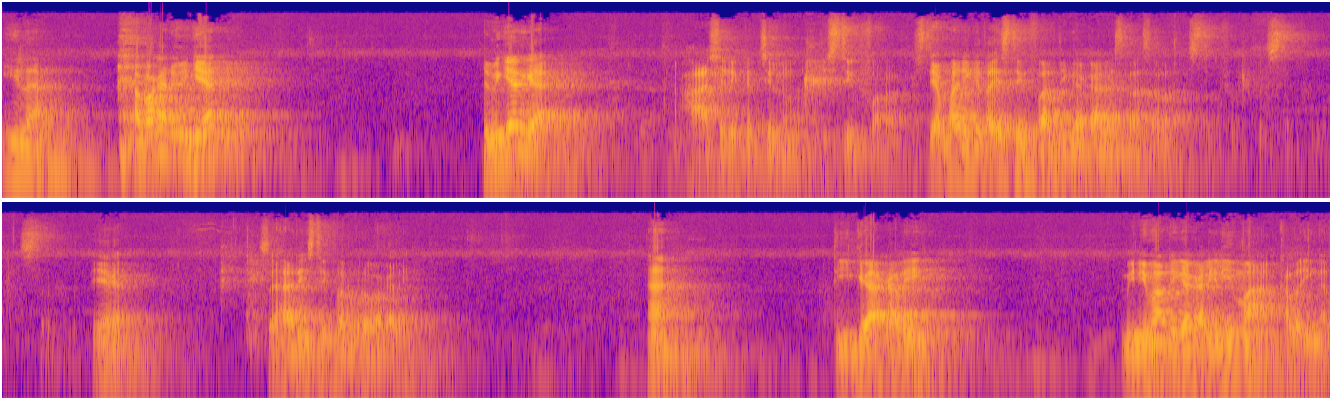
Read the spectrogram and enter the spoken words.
hilang. Apakah demikian? Demikian nggak? Ah syirik kecil istighfar. Setiap hari kita istighfar tiga kali setelah salat iya kan sehari istighfar berapa kali? Hah? tiga kali? Minimal tiga kali lima kalau ingat.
